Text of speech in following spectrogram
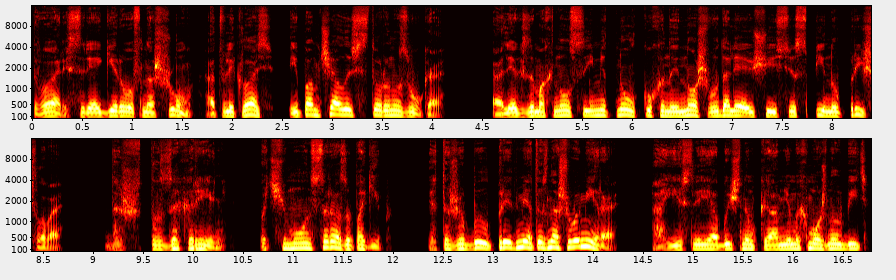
Тварь, среагировав на шум, отвлеклась и помчалась в сторону звука. Олег замахнулся и метнул кухонный нож в удаляющуюся спину пришлого. Да что за хрень? Почему он сразу погиб? Это же был предмет из нашего мира. А если и обычным камнем их можно убить?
